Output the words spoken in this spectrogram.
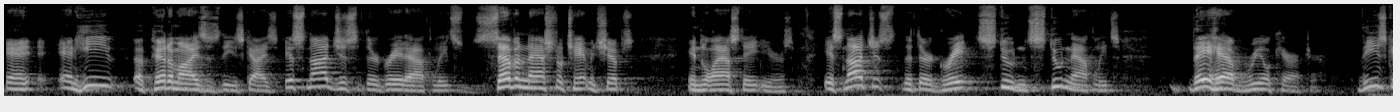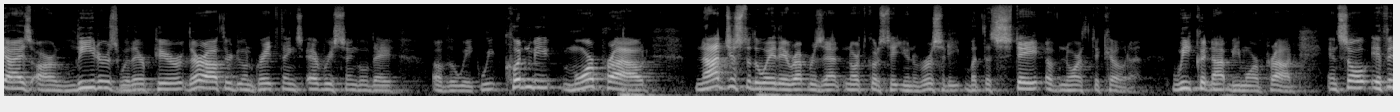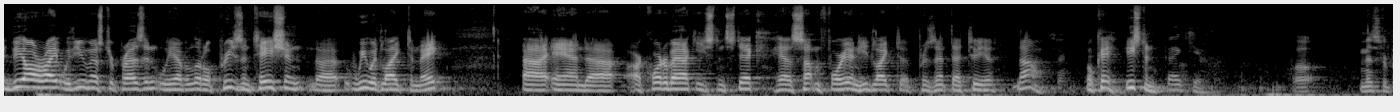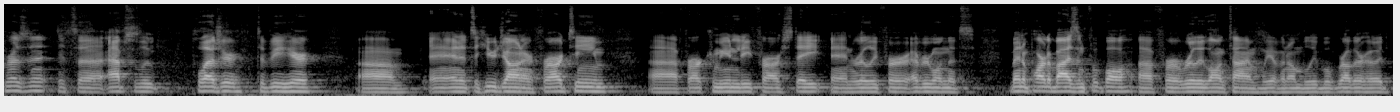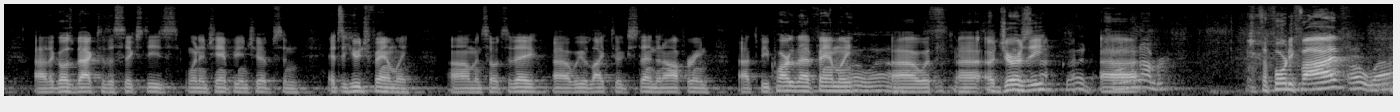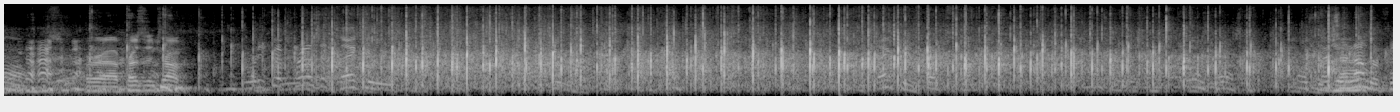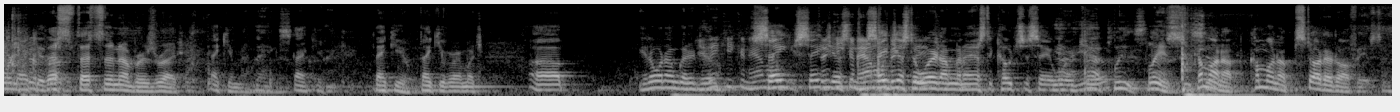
And, and he epitomizes these guys. It's not just that they're great athletes, seven national championships in the last eight years. It's not just that they're great students, student athletes, they have real character. These guys are leaders with their peer. They're out there doing great things every single day of the week. We couldn't be more proud, not just of the way they represent North Dakota State University, but the state of North Dakota. We could not be more proud. And so, if it'd be all right with you, Mr. President, we have a little presentation uh, we would like to make. Uh, and uh, our quarterback, Easton Stick, has something for you, and he'd like to present that to you now. Okay, Easton. Thank you. Well, Mr. President, it's an absolute pleasure to be here, um, and it's a huge honor for our team, uh, for our community, for our state, and really for everyone that's been a part of Bison football uh, for a really long time. We have an unbelievable brotherhood uh, that goes back to the 60s, winning championships, and it's a huge family. Um, and so today, uh, we would like to extend an offering uh, to be part of that family Oh, wow. uh, with uh, a jersey. Good. Show the number. It's a 45 Oh, wow. for uh, President Trump. 45th president. Thank you. Thank you. That's your number, Thank you. That's, that's the numbers, right. Thank you, man. Thanks. Thank you. Thank you. Thank you very much. Uh, You know what I'm going to do? You think he can handle- Say, say think he just, can handle say a big just a word. I'm going to ask the coach to say a word too. yeah, please. Please, Yeah, come please on up. Come on up. Start it off, Easton.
